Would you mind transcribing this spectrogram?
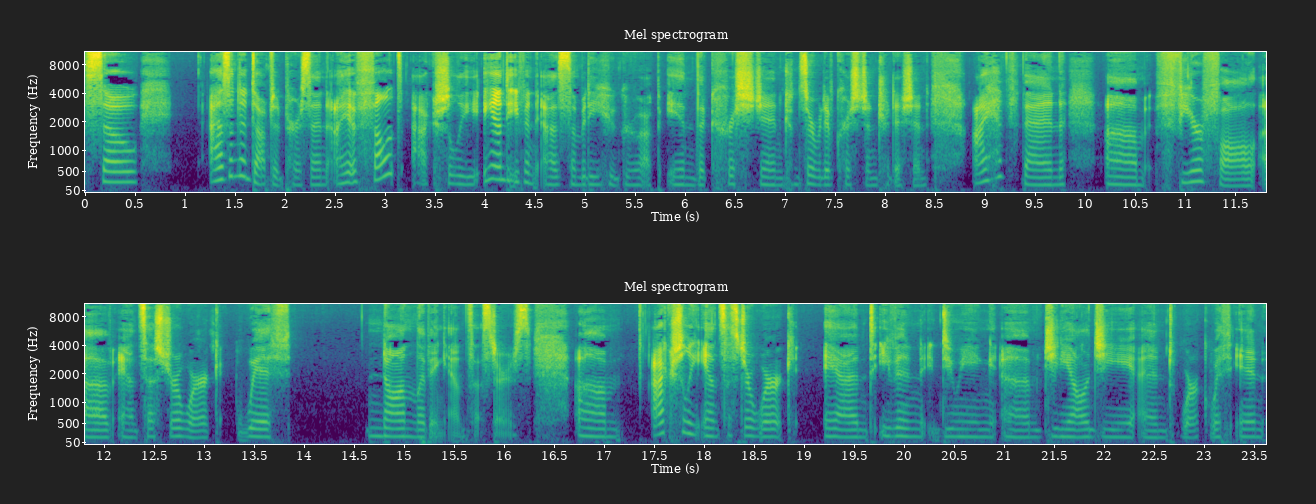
So as an adopted person, I have felt actually, and even as somebody who grew up in the Christian, conservative Christian tradition, I have been um, fearful of ancestral work with non living ancestors. Um, actually, ancestor work and even doing um, genealogy and work within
